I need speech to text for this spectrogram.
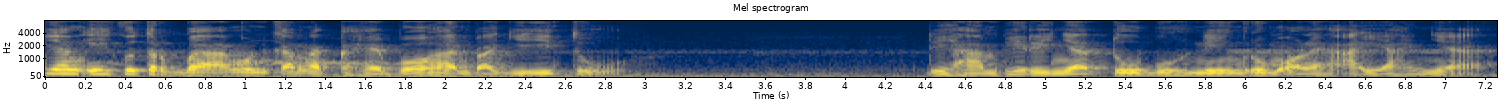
yang ikut terbangun karena kehebohan pagi itu. Dihampirinya tubuh Ningrum oleh ayahnya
